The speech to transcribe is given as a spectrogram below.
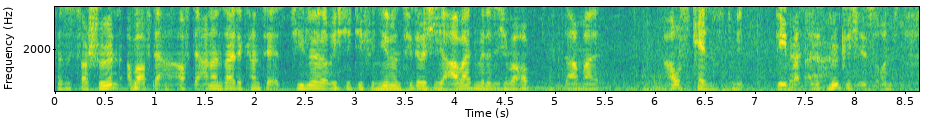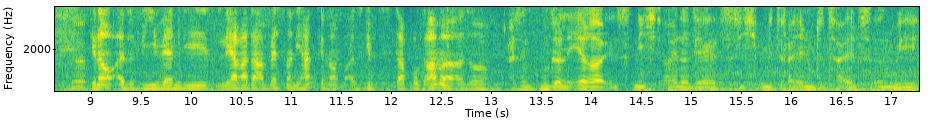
das ist zwar schön, aber auf der, auf der anderen Seite kannst du ja erst Ziele richtig definieren und Ziele richtig erarbeiten, wenn du dich überhaupt da mal auskennst mit dem, was alles möglich ist. Und ja. genau, also wie werden die Lehrer da am besten an die Hand genommen? Also gibt es da Programme? Also, also ein guter Lehrer ist nicht einer, der jetzt sich mit allen Details irgendwie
